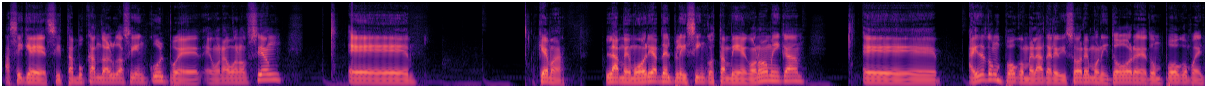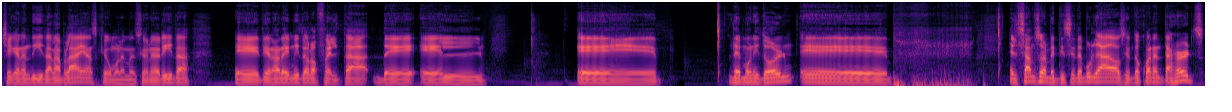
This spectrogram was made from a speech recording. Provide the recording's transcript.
Así que si estás buscando algo así en cool, pues es una buena opción. ¿Qué más? Las memorias del Play 5 están bien económicas. Eh, hay de todo un poco, ¿verdad? Televisores, monitores, de todo un poco. Pueden chequear en Digital Appliance, que como les mencioné ahorita, eh, tiene ahora mismo la oferta de eh, del monitor, eh, el Samsung 27 pulgadas, 240 Hz.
